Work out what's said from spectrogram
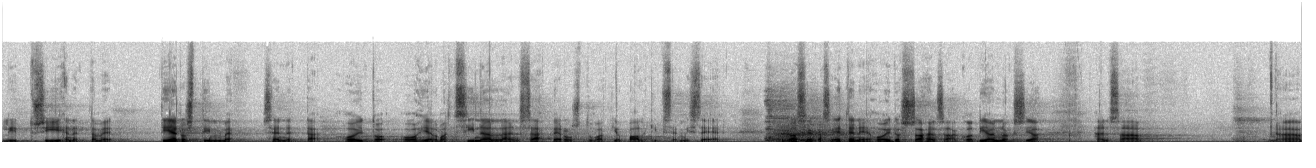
liittyy siihen, että me tiedostimme sen, että hoito-ohjelmat sinällänsä perustuvat jo palkitsemiseen. Kun asiakas etenee hoidossa, hän saa kotiannoksia, hän saa ää,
